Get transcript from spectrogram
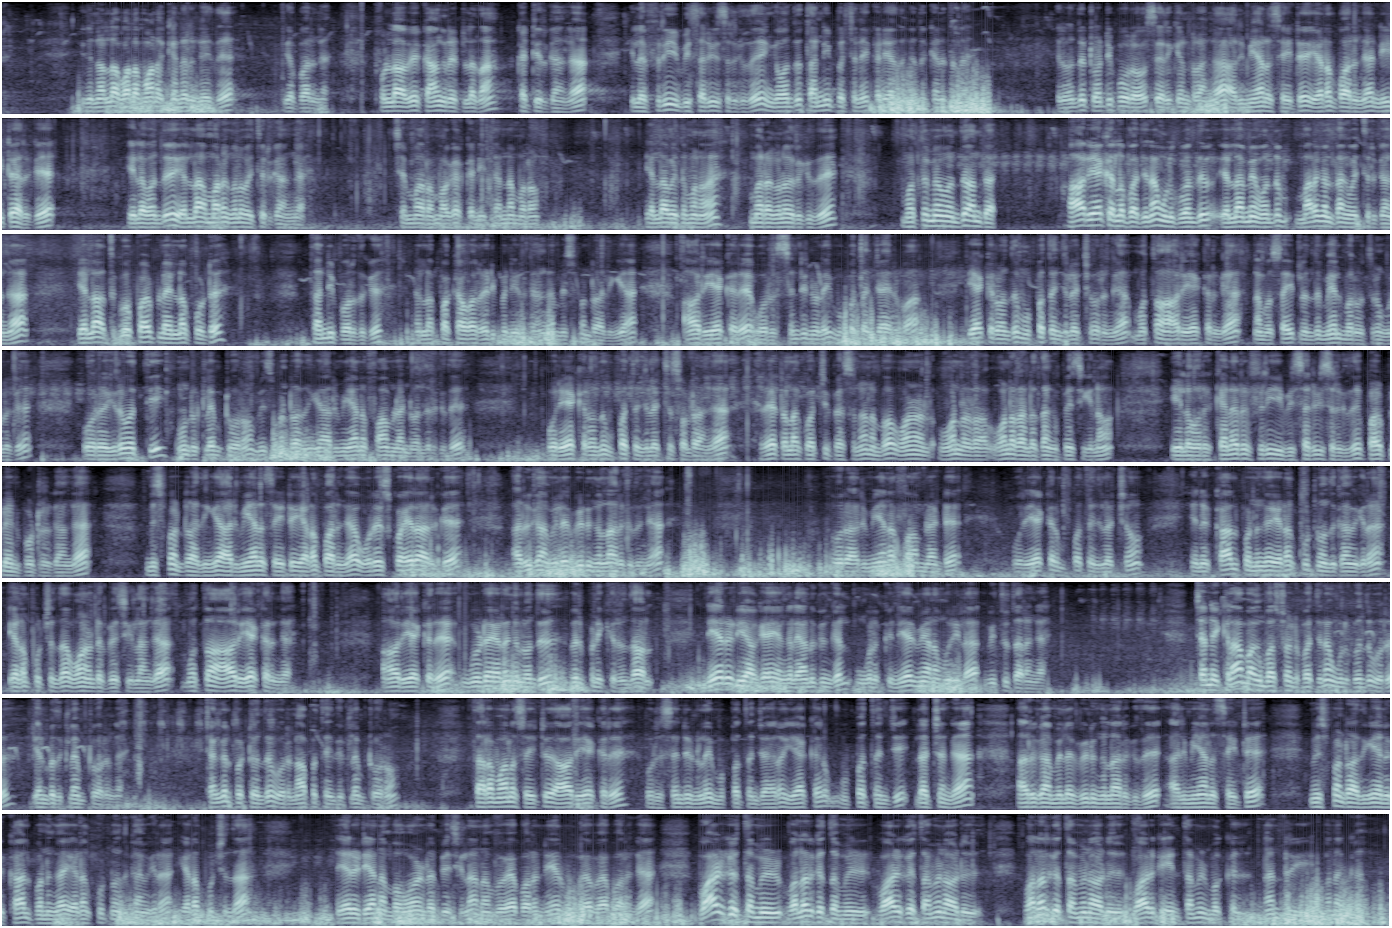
இது நல்லா வளமான கிணறுங்க இது. இங்கே பாருங்கள் ஃபுல்லாகவே காங்கிரீட்டில் தான் கட்டியிருக்காங்க. இதில் ஃப்ரீ பி சர்வீஸ் இருக்குது. இங்கே வந்து தண்ணி பிரச்சனையே கிடையாதுங்க இந்த கிணத்துல. இது வந்து டுவெண்ட்டி ஃபோர் ஹவர்ஸ் இறக்கின்றாங்க. அருமையான சைட்டு இடம் பாருங்கள் நீட்டாக இருக்குது இதில் வந்து எல்லா மரங்களும் வச்சுருக்காங்க. செம்மரம் மகக்கனி தென்னை மரம். எல்லா விதமான மரங்களும் இருக்குது. மொத்தமே வந்து அந்த ஆறு ஏக்கரில் பார்த்தீங்கன்னா உங்களுக்கு வந்து எல்லாமே வந்து மரங்கள் தாங்க வச்சுருக்காங்க. எல்லாத்துக்கும் பைப் லைன்லாம் போட்டு தண்ணி போகிறதுக்கு நல்லா பக்காவாக ரெடி பண்ணியிருக்காங்க. மிஸ் பண்ணுறாதீங்க ஆறு ஏக்கரு ஒரு சென்டி விலை முப்பத்தஞ்சாயிரரூபா ஏக்கர் வந்து முப்பத்தஞ்சு லட்சம் வருங்க. மொத்தம் ஆறு ஏக்கருங்க. நம்ம சைட்லேருந்து மேல்மருவத்தூர் உங்களுக்கு ஒரு இருபத்தி மூன்று கிலோமீட்டர் வரும். மிஸ் பண்ணுறாதீங்க அருமையான ஃபார்ம் லேண்ட் வந்திருக்குது. ஒரு ஏக்கர் வந்து முப்பத்தஞ்சு லட்சம் சொல்கிறாங்க ரேட்டெல்லாம் குறைச்சி பேசணும் நம்ம ஓனர் ஓனர் ஓனராண்ட தாங்க பேசிக்கணும். இதில் ஒரு கிணறு ஃப்ரீ சர்வீஸ் இருக்குது. பைப் லைன் போட்டிருக்காங்க. மிஸ் பண்ணுறாதீங்க அருமையான சைட்டு இடம் பாருங்கள் ஒரே ஸ்கொயராக இருக்குது அருகாமையில் வீடுங்கள்லாம் இருக்குதுங்க. ஒரு அருமையான ஃபார்ம் லேண்டு ஒரு ஏக்கர் முப்பத்தஞ்சு லட்சம். எனக்கு கால் பண்ணுங்கள் இடம் கூட்டின்னு வந்து காமிக்கிறேன். இடம் பிடிச்சிருந்தா ஓனர்கிட்ட பேசிக்கலாங்க. மொத்தம் ஆறு ஏக்கருங்க. ஆறு ஏக்கரு. உங்களுடைய இடங்கள் வந்து விற்பனைக்கு இருந்தால் நேரடியாக எங்களை அணுகுங்கள். உங்களுக்கு நேர்மையான முறையில் விற்று தரேங்க. சென்னை கிளாம்பாக்கம் பஸ் ஸ்டாண்டு பார்த்தீங்கன்னா உங்களுக்கு வந்து ஒரு எண்பது கிலோமீட்டர் வருங்க. செங்கல்பட்டு வந்து ஒரு நாற்பத்தைந்து கிலோமீட்டர் வரும். தரமான சைட்டு ஆறு ஏக்கரு ஒரு சென்ட் நிலை முப்பத்தஞ்சாயிரம் ஏக்கர் முப்பத்தஞ்சு லட்சங்க. அருகாமையில் வீடுங்கள்லாம் இருக்குது. அருமையான சைட்டு மிஸ் பண்ணுறாதீங்க எனக்கு கால் பண்ணுங்கள் இடம் கூட்டின்னு வந்து காமிக்கிறேன். இடம் பிடிச்சிருந்தா நேரடியாக நம்ம ஓனர்கிட்ட பேசிக்கலாம். நம்ம வியாபாரம் நேர்முக வியாபாரங்க. வாழ்க தமிழ் வளர்க தமிழ் வாழ்க தமிழ்நாடு வளர்க தமிழ்நாடு வாழ்க்கையின் தமிழ் மக்கள். நன்றி வணக்கம்.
